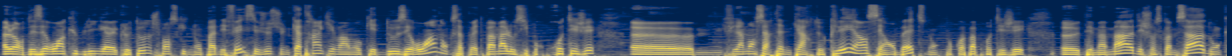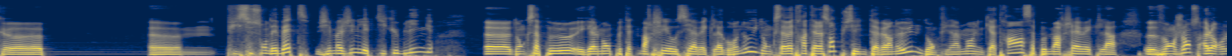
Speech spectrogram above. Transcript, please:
Alors, des 0-1 Cubling avec le Taunt, je pense qu'ils n'ont pas d'effet. C'est juste une 4-1 qui va invoquer 2-0-1. Donc, ça peut être pas mal aussi pour protéger finalement certaines cartes clés. Hein. c'est en bête, donc pourquoi pas protéger des mamas, des choses comme ça. Donc, puis ce sont des bêtes, j'imagine, les petits Cubling. Euh, donc ça peut également peut-être marcher aussi avec la grenouille. Donc ça va être intéressant. Puis c'est une taverne 1. Donc finalement une 4-1. Ça peut marcher avec la euh, vengeance. Alors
